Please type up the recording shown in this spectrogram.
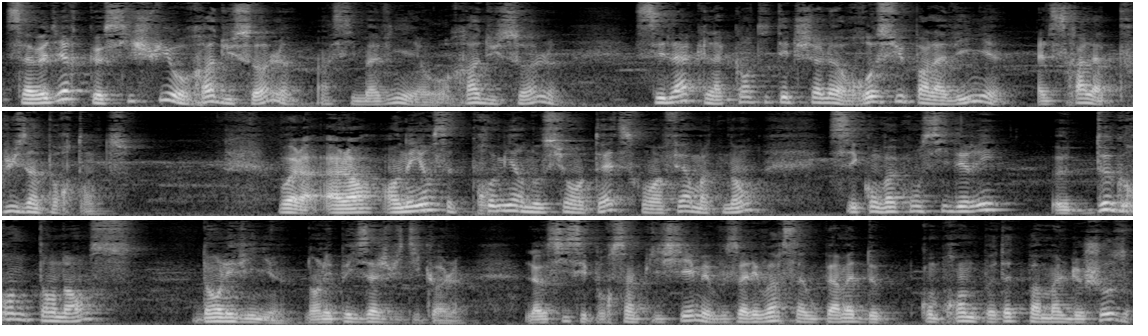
Ça veut dire que si je suis au ras du sol, hein, si ma vigne est au ras du sol, c'est là que la quantité de chaleur reçue par la vigne, elle sera la plus importante. Voilà, alors en ayant cette première notion en tête, ce qu'on va faire maintenant, c'est qu'on va considérer euh, deux grandes tendances dans les vignes, dans les paysages viticoles. Là aussi, c'est pour simplifier, mais vous allez voir, ça va vous permettre de comprendre peut-être pas mal de choses.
